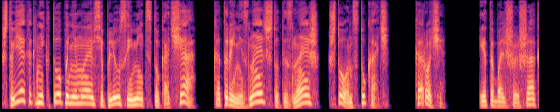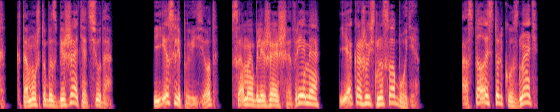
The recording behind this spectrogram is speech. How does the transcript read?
что я как никто понимаю все плюсы иметь стукача, который не знает, что ты знаешь, что он стукач. Короче, это большой шаг к тому, чтобы сбежать отсюда. И если повезет, в самое ближайшее время я окажусь на свободе. Осталось только узнать,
